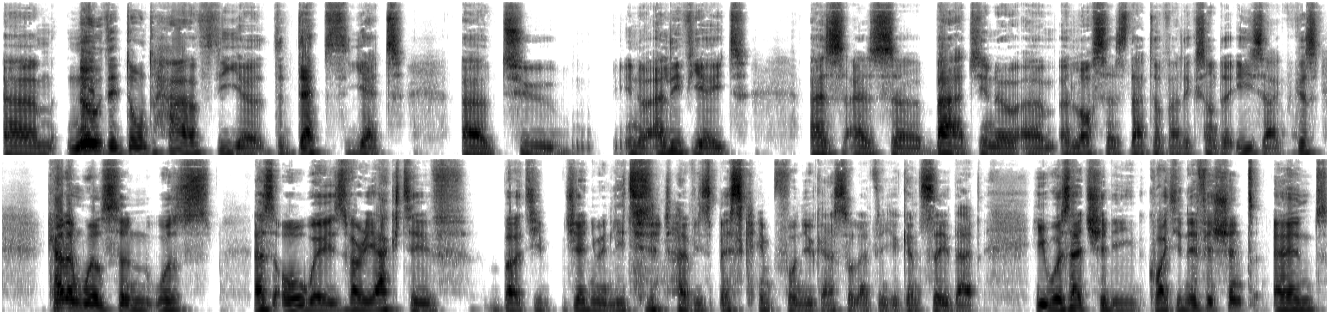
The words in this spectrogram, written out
Um, no, they don't have the uh, the depth yet uh, to you know alleviate as as uh, bad you know um, a loss as that of Alexander Isak because Callum Wilson was as always very active but he genuinely didn't have his best game for Newcastle I think you can say that he was actually quite inefficient and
